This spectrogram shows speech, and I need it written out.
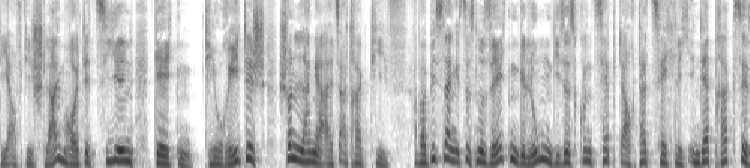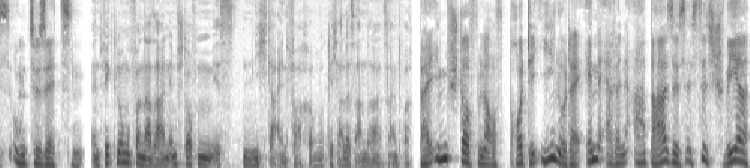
die auf die Schleimhäute zielen, gelten theoretisch schon lange als attraktiv. Aber bislang ist es nur selten gelungen, dieses Konzept auch tatsächlich in der Praxis umzusetzen. Entwicklung von nasalen Impfstoffen ist nicht einfach, wirklich alles andere als einfach. Bei Impfstoffen auf Protein- oder mRNA-Basis ist es schwer,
